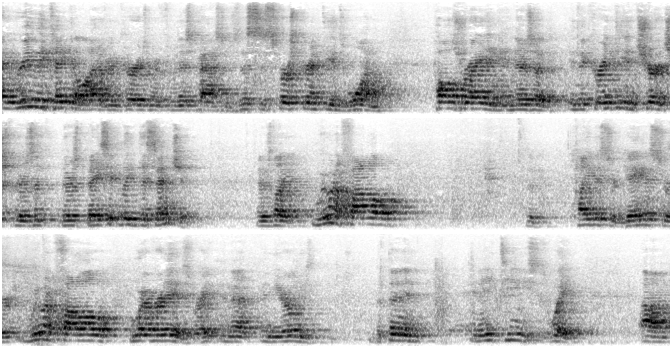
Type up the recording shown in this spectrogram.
I really take a lot of encouragement from this passage. This is 1 Corinthians 1. Paul's writing, and there's a in the Corinthian church, there's a there's basically dissension. There's like we want to follow the Titus or Gaius, or we want to follow whoever it is, right? In that in the early, but then in, in 18 he says, wait, um,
